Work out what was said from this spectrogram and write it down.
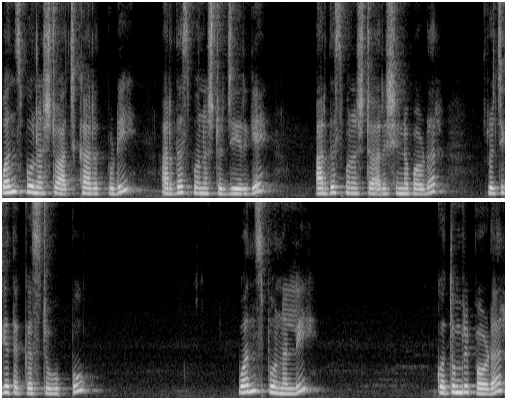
ಒಂದು ಸ್ಪೂನಷ್ಟು ಅಚ್ಕಾರದ ಪುಡಿ, ಅರ್ಧ ಸ್ಪೂನಷ್ಟು ಜೀರಿಗೆ, ಅರ್ಧ ಸ್ಪೂನಷ್ಟು ಅರಿಶಿಣ ಪೌಡರ್, ರುಚಿಗೆ ತಕ್ಕಷ್ಟು ಉಪ್ಪು, ಒಂದು ಸ್ಪೂನಲ್ಲಿ ಕೊತ್ತಂಬರಿ ಪೌಡರ್,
